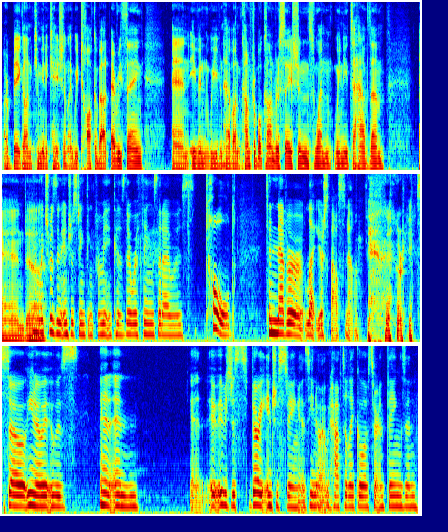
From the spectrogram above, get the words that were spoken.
are big on communication. Like we talk about everything and even we even have uncomfortable conversations when we need to have them. And uh, Which was an interesting thing for me because there were things that I was told to never let your spouse know. So, you know, it, it was, and, and, and it, it was just very interesting as, you know, I would have to let go of certain things and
